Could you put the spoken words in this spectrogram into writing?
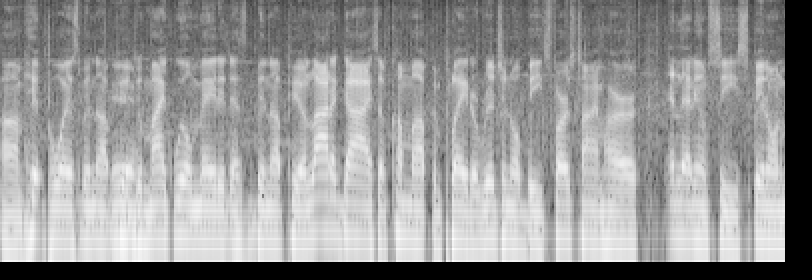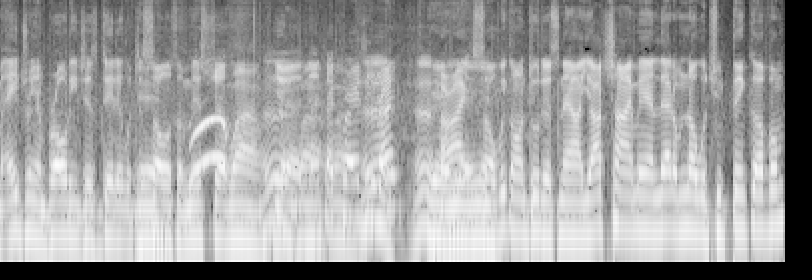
Um, Hit Boy has been up here. Yeah. Do Mike Will made it has been up here. A lot of guys have come up and played original beats, first time heard, and let MC spit on them. Adrian Brody just did it with the Souls of Mischief. Wow. Yeah, Wow, ain't that wow. crazy, right? Yeah, All right, yeah, so we're going to do this now. Y'all chime in, let them know what you think of them.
